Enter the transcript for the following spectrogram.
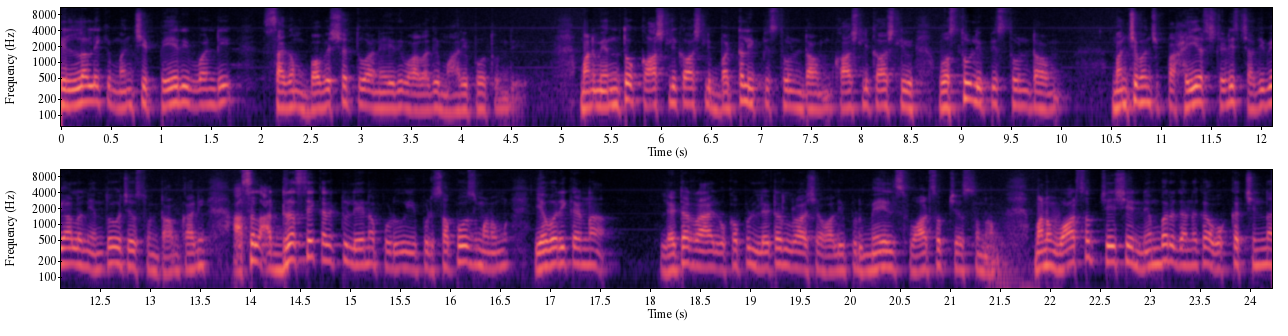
పిల్లలకి మంచి పేరు ఇవ్వండి. సగం భవిష్యత్తు అనేది వాళ్ళది మారిపోతుంది. మనం ఎంతో కాస్ట్లీ కాస్ట్లీ బట్టలు ఇప్పిస్తుంటాం. కాస్ట్లీ కాస్ట్లీ వస్తువులు ఇప్పిస్తుంటాం. మంచి మంచి హయ్యర్ స్టడీస్ చదివేయాలని ఎంతో చేస్తుంటాం. కానీ అసలు అడ్రస్సే కరెక్ట్ లేనప్పుడు ఇప్పుడు సపోజ్ మనం ఎవరికైనా లెటర్ రాయాలి ఒకప్పుడు లెటర్లు రాసేవాళ్ళు ఇప్పుడు మెయిల్స్ వాట్సాప్ చేస్తున్నాం. మనం వాట్సాప్ చేసే నెంబర్ కనుక ఒక్క చిన్న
